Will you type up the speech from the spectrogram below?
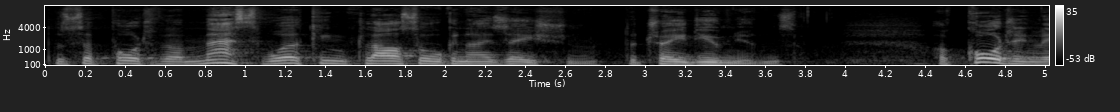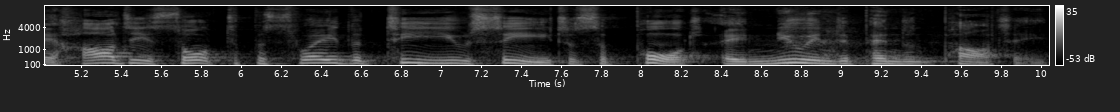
the support of a mass working class organisation, the trade unions. Accordingly, Hardie sought to persuade the TUC to support a new independent party,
